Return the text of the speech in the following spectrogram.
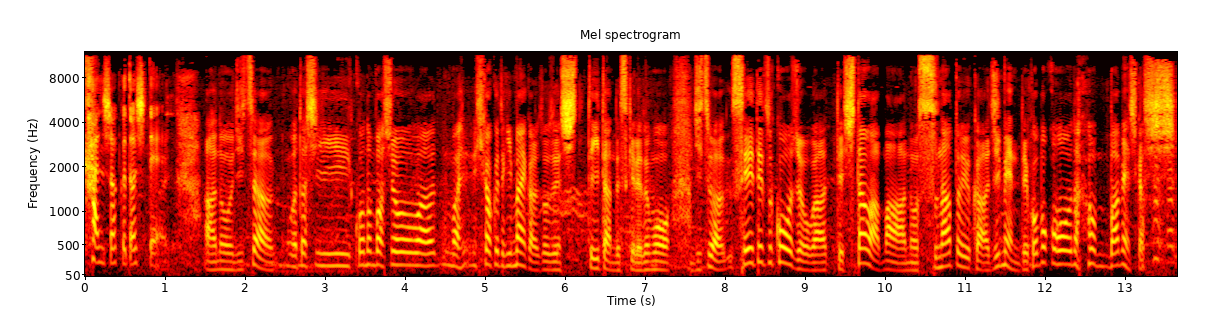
感触として。はい、あの実は私、この場所は、まあ、比較的前から当然知っていたんですけれども、実は製鉄工場があって、下は、まあ、あの砂というか、地面、凸凹の場面しかし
